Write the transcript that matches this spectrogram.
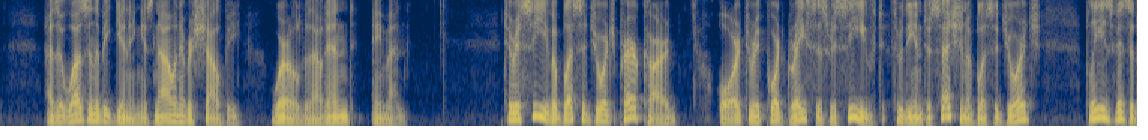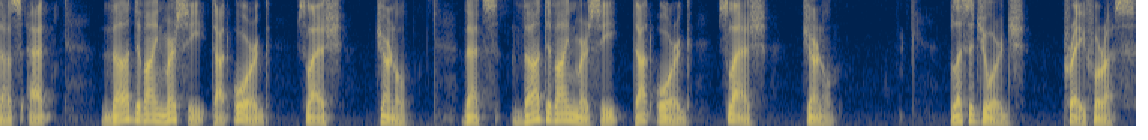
as it was in the beginning, is now, and ever shall be, world without end. Amen. To receive a Blessed George prayer card, or to report graces received through the intercession of Blessed George, please visit us at thedivinemercy.org slash journal. That's thedivinemercy.org slash Journal. Blessed George, pray for us.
